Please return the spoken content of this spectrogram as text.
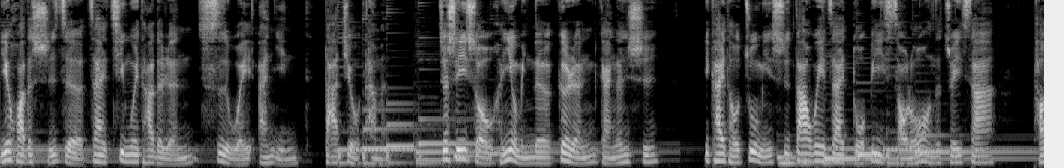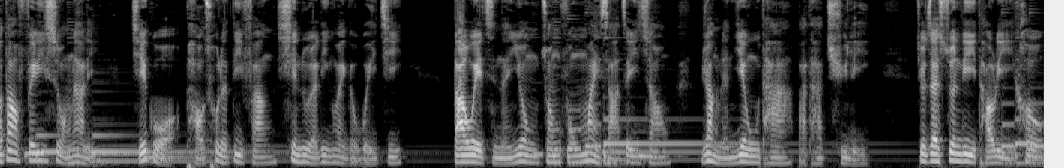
耶和华的使者在敬畏他的人四围安营，搭救他们。这是一首很有名的个人感恩诗。一开头，注明是大卫在躲避扫罗王的追杀，逃到非利士王那里，结果跑错了地方，陷入了另外一个危机。大卫只能用装疯卖傻这一招，让人厌恶他，把他驱离。就在顺利逃离以后，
